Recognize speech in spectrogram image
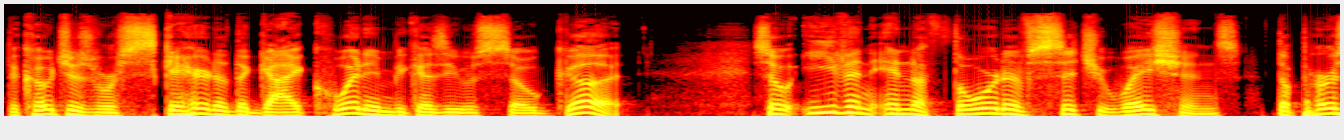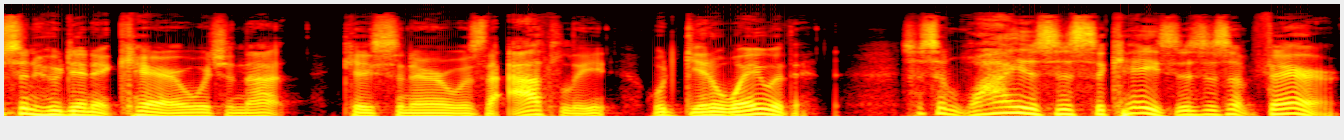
the coaches were scared of the guy quitting because he was so good. So even in authoritative situations, the person who didn't care, which in that case scenario was the athlete, would get away with it. So I said, why is this the case? This isn't fair.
